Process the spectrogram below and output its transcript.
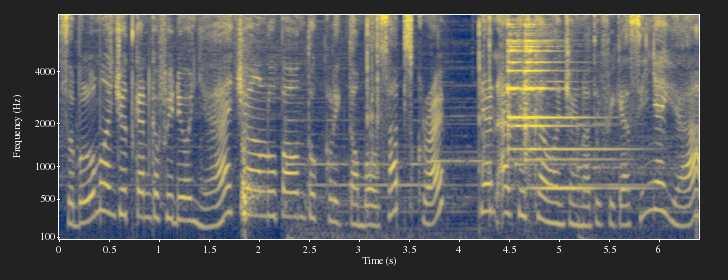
Sebelum melanjutkan ke videonya, jangan lupa untuk klik tombol subscribe dan aktifkan lonceng notifikasinya ya.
